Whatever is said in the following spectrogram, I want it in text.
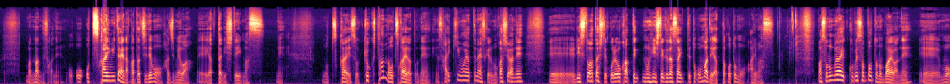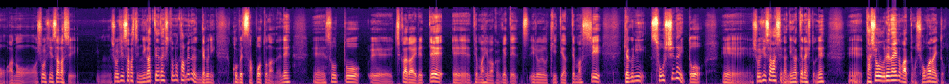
まあ、何ですかねお、お使いみたいな形でも、初めは、え、やったりしています。ね。お使い、そう、極端なお使いだとね、最近はやってないですけど、昔はね、えー、リスト渡してこれを買って納品してくださいってとこまでやったこともあります。まあ、そのぐらい個別サポートの場合はね、えー、もう、あの、商品探し、商品探し苦手な人のための逆に個別サポートなんでね、えー、相当、えー、力入れて、えー、手間暇かけていろいろ聞いてやってますし、逆にそうしないと、え商品探しが苦手な人ね、え多少売れないのがあってもしょうがないと。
